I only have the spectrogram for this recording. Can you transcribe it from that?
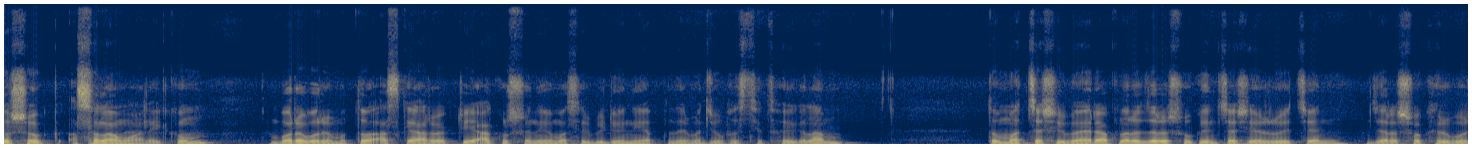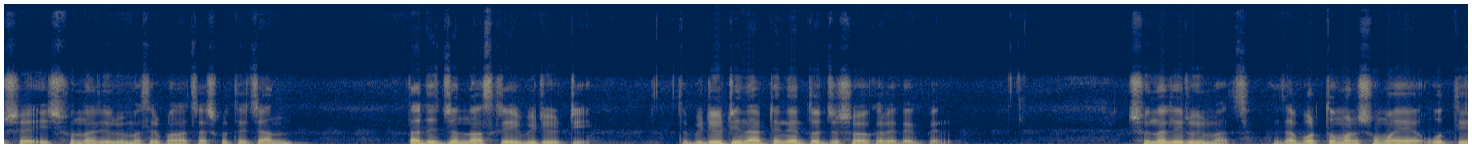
দর্শক, আসসালামু আলাইকুম। বরাবরের মতো আজকে আরও একটি আকর্ষণীয় মাছের ভিডিও নিয়ে আপনাদের মাঝে উপস্থিত হয়ে গেলাম। তো মাছ চাষি ভাইয়েরা, আপনারা যারা শৌখিন চাষিরা রয়েছেন, যারা শখের বসে এই সোনালি রুই মাছের পোনা চাষ করতে চান, তাদের জন্য আজকের এই ভিডিওটি। তো ভিডিওটি না টেনে ধৈর্য সহকারে দেখবেন। সোনালি রুই মাছ, যা বর্তমান সময়ে অতি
